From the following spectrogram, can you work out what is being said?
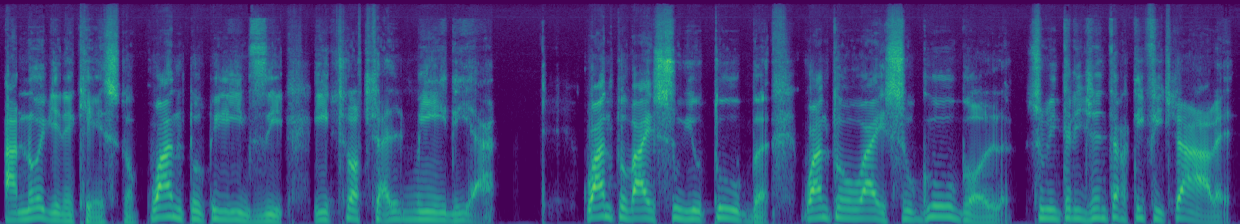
a noi viene chiesto quanto utilizzi i social media, quanto vai su YouTube, quanto vai su Google, sull'intelligenza artificiale.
